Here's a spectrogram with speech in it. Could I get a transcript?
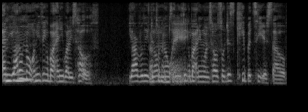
And y'all don't know anything about anybody's health. Y'all really That's don't know anything about anyone's health, so just keep it to yourself.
